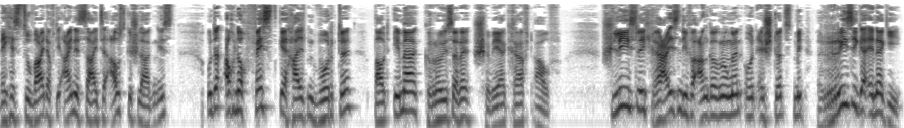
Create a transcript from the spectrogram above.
welches zu weit auf die eine Seite ausgeschlagen ist, und dort auch noch festgehalten wurde, baut immer größere Schwerkraft auf. Schließlich reißen die Verankerungen und es stürzt mit riesiger Energie,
